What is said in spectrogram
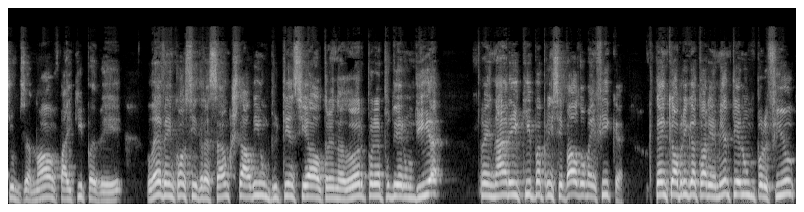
sub-19, para a equipa B, leva em consideração que está ali um potencial treinador para poder um dia treinar a equipa principal do Benfica, que tem que obrigatoriamente ter um perfil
